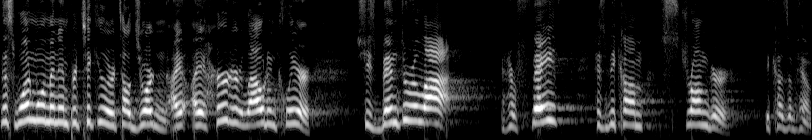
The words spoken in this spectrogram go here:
this one woman in particular tell Jordan, I, I heard her loud and clear. She's been through a lot, and her faith has become stronger because of him.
